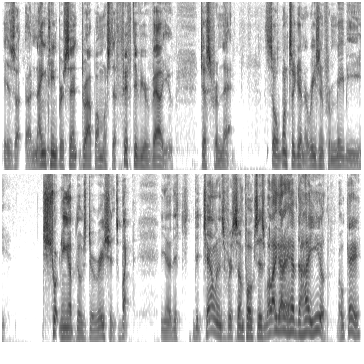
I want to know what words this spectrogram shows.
is a, 19% drop, almost a fifth of your value just from that. So, once again, a reason for maybe shortening up those durations. But, you know, the, the challenge for some folks is, well, I got to have the high yield. Okay.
